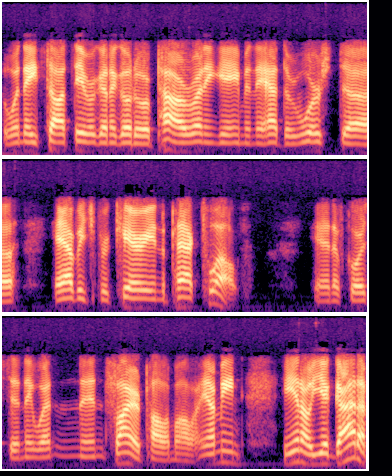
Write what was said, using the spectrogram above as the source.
when they thought they were going to go to a power running game and they had the worst uh, average per carry in the Pac-12. And of course, then they went and, and fired Polamalu. I mean, you know, you gotta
